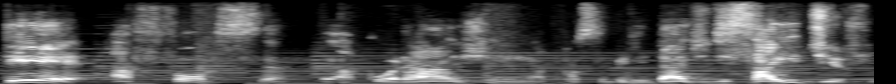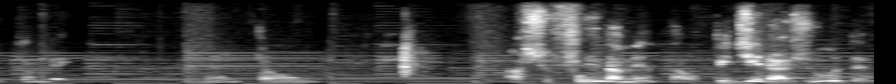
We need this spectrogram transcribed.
ter a força, a coragem, a possibilidade de sair disso também. Né? Então, acho fundamental. Pedir ajuda,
